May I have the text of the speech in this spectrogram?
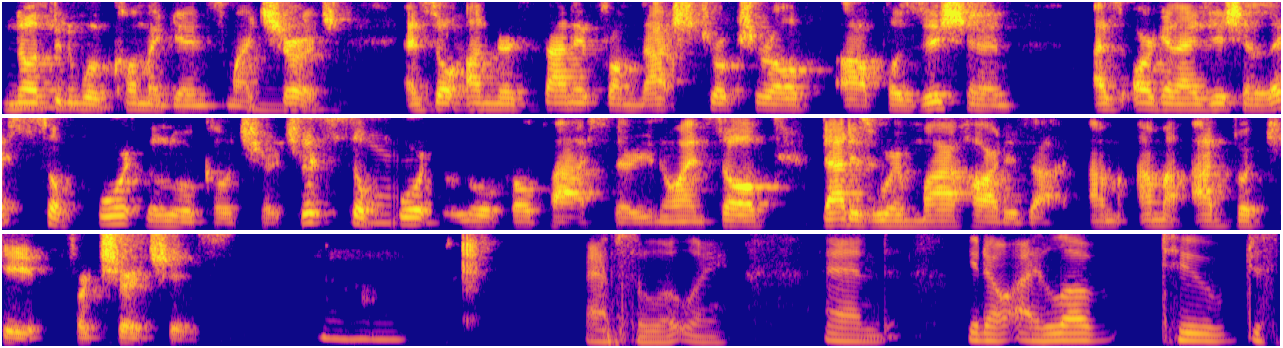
nothing mm-hmm. will come against my mm-hmm. church and so understand it from that structural uh, position as organization, let's support the local church. Let's support yeah. the local pastor, you know. And so that is where my heart is at. I'm, I'm an advocate for churches. Mm-hmm. Absolutely. And, you know, I love to just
